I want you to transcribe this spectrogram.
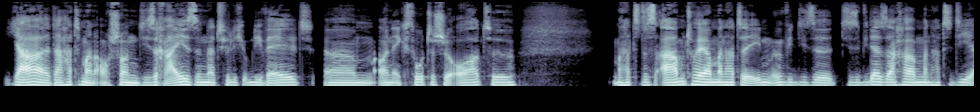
ja, da hatte man auch schon diese Reise natürlich um die Welt, ähm, an exotische Orte. man hatte das Abenteuer, man hatte eben irgendwie diese, diese Widersacher, man hatte die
